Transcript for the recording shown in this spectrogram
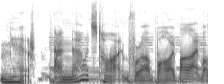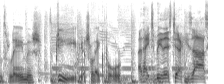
Yes. And now it's time for our bye bye monthly mischievous Lakepool. I'd hate to be this turkey's ass.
